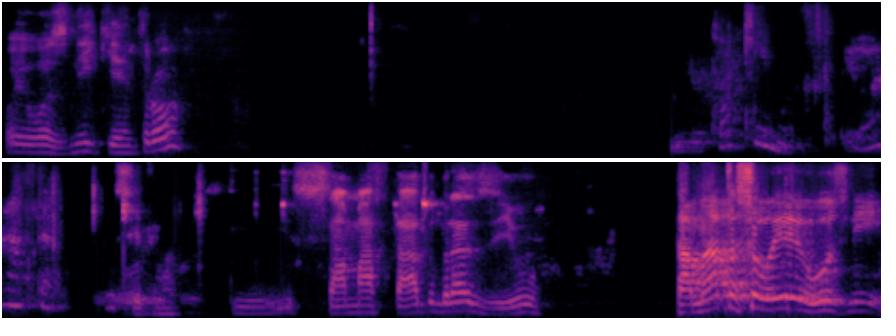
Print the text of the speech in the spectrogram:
Foi o Osni que entrou? Eu tô aqui, mano. E Samatá do Brasil. Tamata sou eu, Osni.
